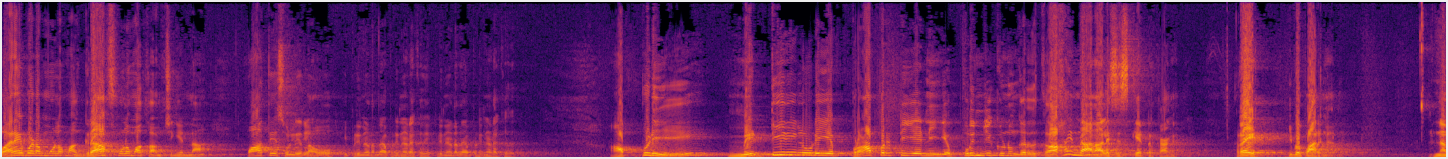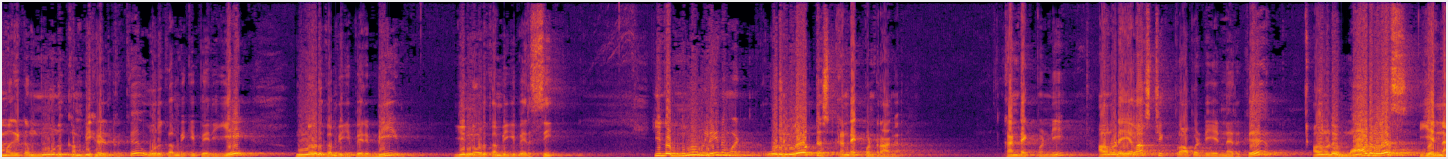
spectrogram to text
வரைபடம் மூலமாக கிராஃப் மூலமாக காமிச்சிங்கன்னா பார்த்தே சொல்லிடலாம். ஓ இப்படி நடந்தால் அப்படி நடக்குது இப்படி நடந்தால் அப்படி நடக்குது. அப்படி மெட்டீரியலுடைய ப்ராப்பர்ட்டியை நீங்கள் புரிஞ்சுக்கணுங்கிறதுக்காக இந்த அனாலிசிஸ் கேட்டிருக்காங்க. ரைட் இப்போ பாருங்கள் நம்மக்கிட்ட மூணு கம்பிகள் இருக்குது ஒரு கம்பிக்கு பேர் ஏ இன்னொரு கம்பிக்கு பேர் பி இன்னொரு கம்பிக்கு பேர் சி இந்த மூணுலேயும் நம்ம ஒரு லோ டெஸ்ட் கண்டக்ட் பண்ணுறாங்க கண்டக்ட் பண்ணி அவனுடைய எலாஸ்டிக் ப்ராப்பர்ட்டி என்ன இருக்குது அவனுடைய மாடுலஸ் என்ன?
